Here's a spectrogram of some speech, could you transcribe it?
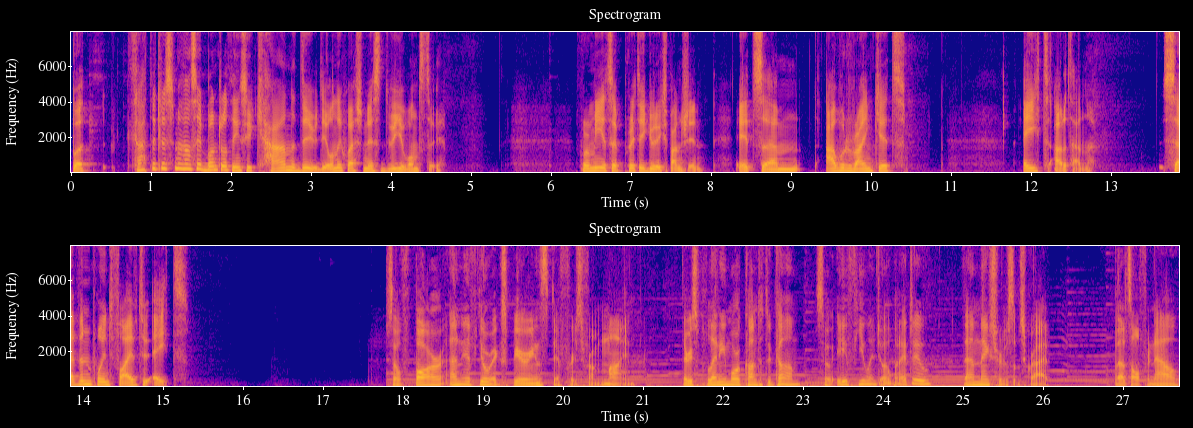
But Cataclysm has a bunch of things you can do. The only question is, do you want to? For me, it's a pretty good expansion. It's um, I would rank it eight out of ten. 7.5 to 8 so far and if your experience differs from mine. There's plenty more content to come, so if you enjoy what I do, then make sure to subscribe. But that's all for now.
